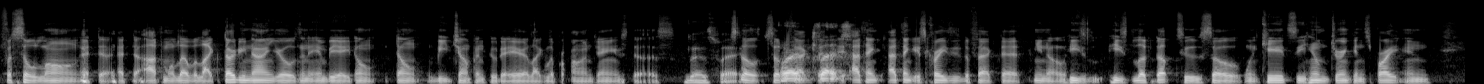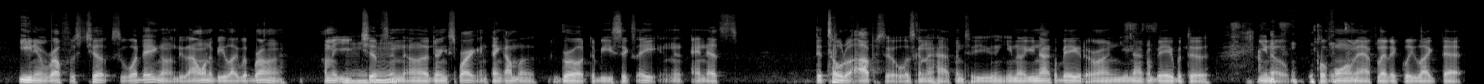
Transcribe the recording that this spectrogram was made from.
for so long at the at the optimal level. Like 39 year olds in the NBA don't don't be jumping through the air like LeBron James does. That's fact. So so the Right, fact that. I think I think it's crazy the fact that you know he's he's looked up to. So when kids see him drinking Sprite and eating Ruffles chips, what they gonna do? I want to be like LeBron. I'm gonna eat chips Mhm. and uh, drink Sprite and think I'm gonna grow up to be six eight, and, and that's the total opposite of what's gonna happen to you. You know, you're not gonna be able to run. You're not gonna be able to, you know, perform athletically like that.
